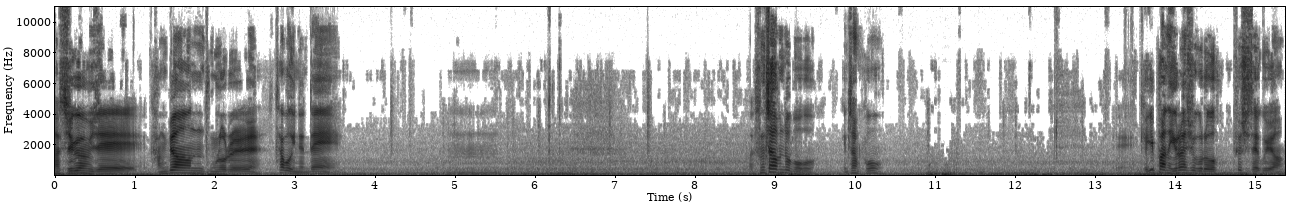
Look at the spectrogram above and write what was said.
아 지금 이제 강변 북로를 타고 있는데 음, 아, 승차감도 뭐 괜찮고 예, 계기판은 이런 식으로 표시되고요.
